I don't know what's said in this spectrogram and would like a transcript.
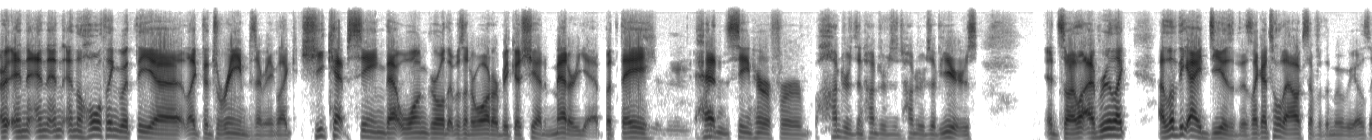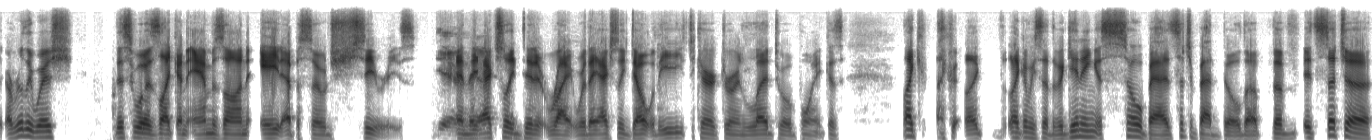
and, and and and the whole thing with the uh like the dreams and everything like she kept seeing that one girl that was underwater because she hadn't met her yet but they hadn't seen her for hundreds and hundreds and hundreds of years. And so I, I really like, I love the ideas of this. Like I told Alex after the movie, I was like, I really wish this was like an Amazon eight episode series Yeah, and they actually did it right, where they actually dealt with each character and led to a point. Because, like, like, like, like we said, the beginning is so bad, such a bad build up. The it's such a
